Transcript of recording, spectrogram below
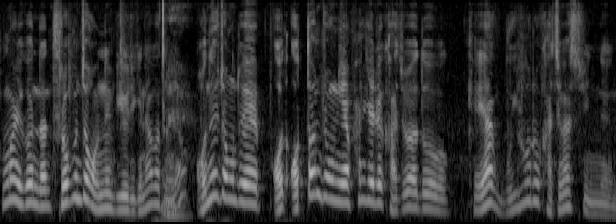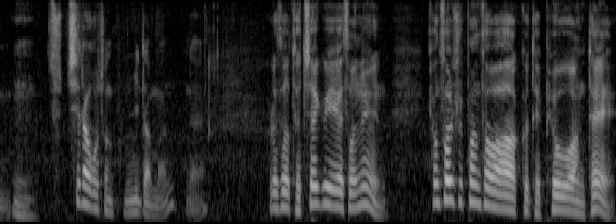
정말 이건 난 들어본 적 없는 비율이긴 하거든요. 네. 어느 정도의 어, 떤 종류의 판례를 가져와도 계약 무효로 가져갈 수 있는 음. 수치라고 저는 봅니다만. 네. 그래서 대책위에서는 형설출판사와 그 대표한테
